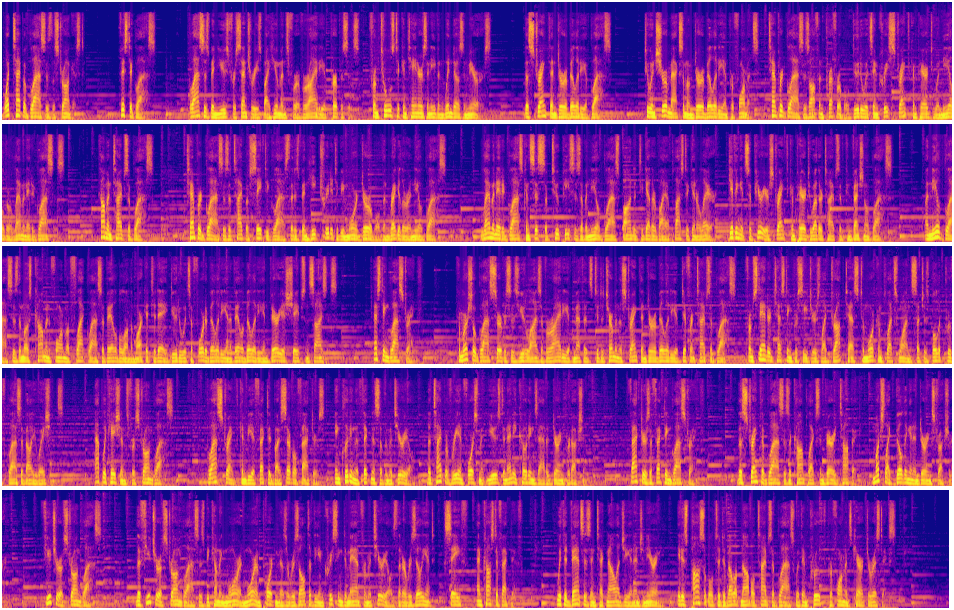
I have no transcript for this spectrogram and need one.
What type of glass is the strongest? Vista glass. Glass has been used for centuries by humans for a variety of purposes, from tools to containers and even windows and mirrors. The strength and durability of glass. To ensure maximum durability and performance, tempered glass is often preferable due to its increased strength compared to annealed or laminated glasses. Common types of glass. Tempered glass is a type of safety glass that has been heat treated to be more durable than regular annealed glass. Laminated glass consists of two pieces of annealed glass bonded together by a plastic inner layer, giving it superior strength compared to other types of conventional glass. Annealed glass is the most common form of flat glass available on the market today due to its affordability and availability in various shapes and sizes. Testing glass strength. Commercial glass services utilize a variety of methods to determine the strength and durability of different types of glass, from standard testing procedures like drop tests to more complex ones such as bulletproof glass evaluations. Applications for strong glass. Glass strength can be affected by several factors, including the thickness of the material, the type of reinforcement used, and any coatings added during production. Factors affecting glass strength. The strength of glass is a complex and varied topic, much like building an enduring structure. Future of strong glass. The future of strong glass is becoming more and more important as a result of the increasing demand for materials that are resilient, safe, and cost effective. With advances in technology and engineering, it is possible to develop novel types of glass with improved performance characteristics.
